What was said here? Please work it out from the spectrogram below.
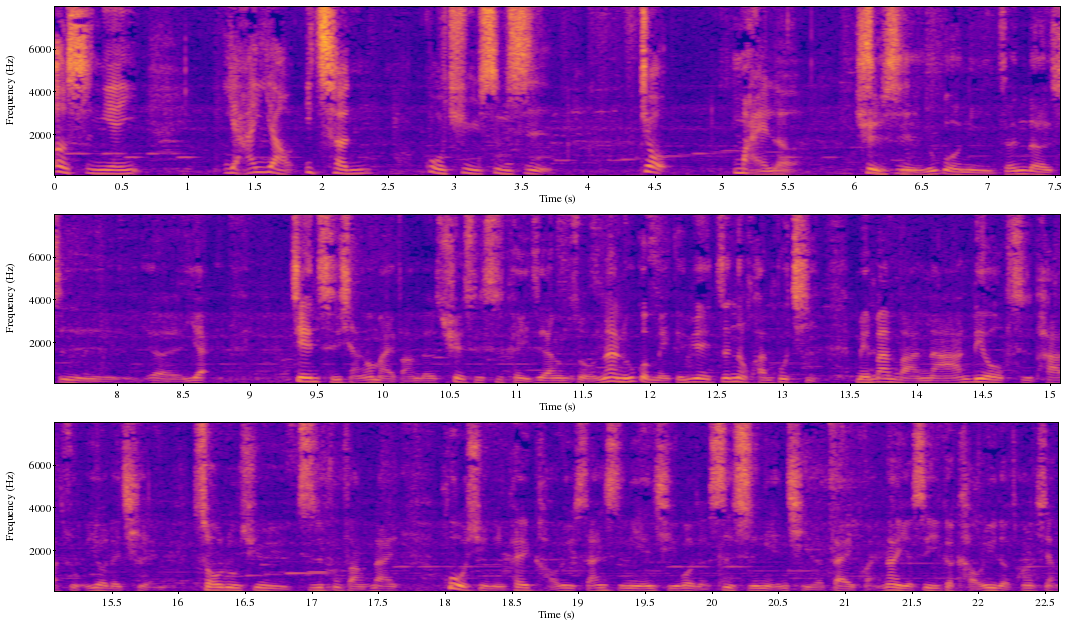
二十年牙咬一撑过去，是不是就买了？确实，如果你真的是呃牙。坚持想要买房的，确实是可以这样做。那如果每个月真的还不起，没办法拿六十趴左右的钱收入去支付房贷，或许你可以考虑三十年期或者四十年期的贷款，那也是一个考虑的方向。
